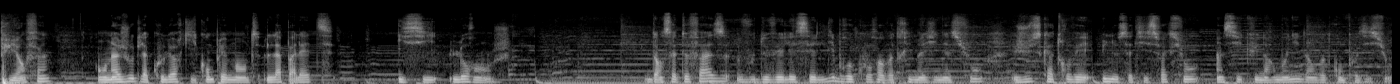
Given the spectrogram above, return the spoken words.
Puis enfin, on ajoute la couleur qui complémente la palette, ici l'orange. Dans cette phase, vous devez laisser libre cours à votre imagination jusqu'à trouver une satisfaction ainsi qu'une harmonie dans votre composition.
